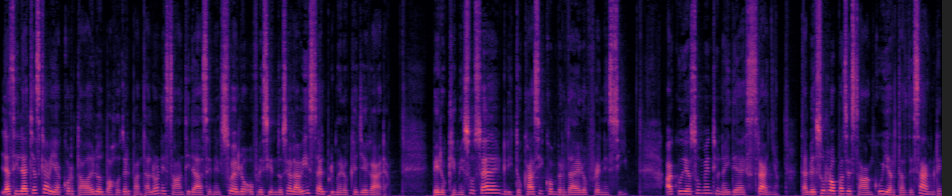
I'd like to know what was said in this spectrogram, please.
Las hilachas que había cortado de los bajos del pantalón estaban tiradas en el suelo, ofreciéndose a la vista el primero que llegara. ¿Pero qué me sucede? gritó casi con verdadero frenesí. Acudió a su mente una idea extraña. Tal vez sus ropas estaban cubiertas de sangre,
